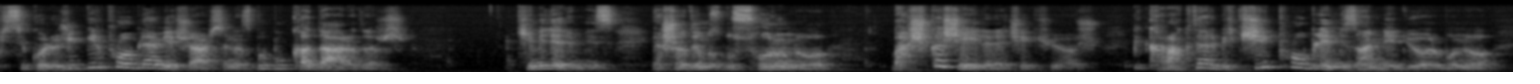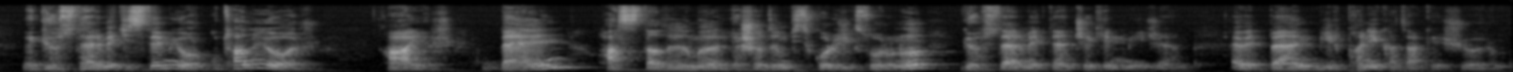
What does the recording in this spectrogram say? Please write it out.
Psikolojik bir problem yaşarsınız. Bu bu kadardır. Kimilerimiz yaşadığımız bu sorunu başka şeylere çekiyor. Bir karakter, bir kişilik problemi zannediyor bunu ve göstermek istemiyor, utanıyor. Hayır, ben hastalığımı, yaşadığım psikolojik sorunu göstermekten çekinmeyeceğim. Evet ben bir panik atak yaşıyorum.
